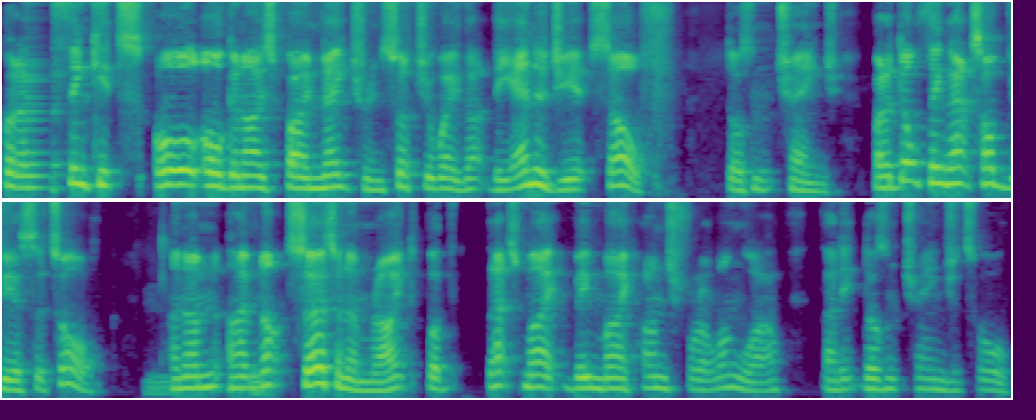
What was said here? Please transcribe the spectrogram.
but I think it's all organized by nature in such a way that the energy itself doesn't change. But I don't think that's obvious at all. Mm. And I'm I'm mm. not certain I'm right, but that's might been my hunch for a long while that it doesn't change at all,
